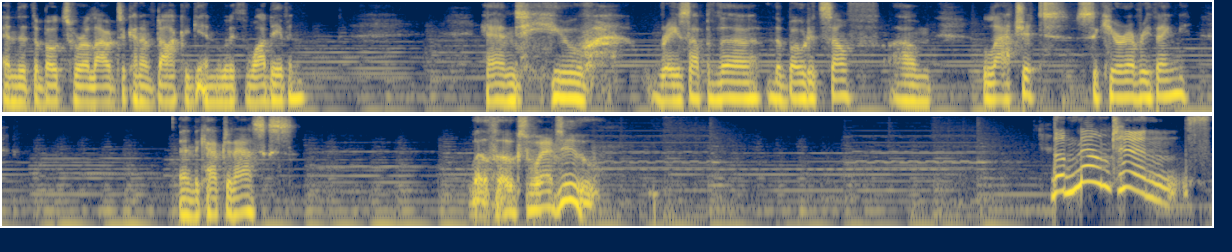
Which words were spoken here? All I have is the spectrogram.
and that the boats were allowed to kind of dock again with Wadaven. And you raise up the the boat itself, um, latch it, secure everything, and the captain asks, Well, folks, where to? The mountains!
